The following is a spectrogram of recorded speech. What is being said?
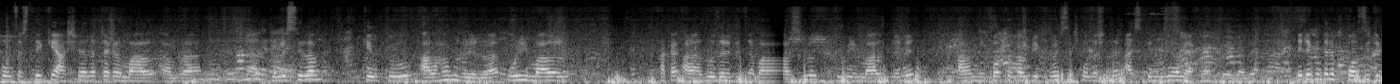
পঞ্চাশ থেকে আশি হাজার টাকার মাল আমরা তুলেছিলাম। কিন্তু আলহামদুলিল্লাহ, ওই মাল টাকা আর রোজারিতে যা মাল ছিল, তুমি মাল নেবে। আমাদের গতকাল বিক্রি হয়েছে পঞ্চাশ হাজার, আজকে মিনিমাম এক লাখ হয়ে যাবে। এটা কিন্তু একটা পজিটিভ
